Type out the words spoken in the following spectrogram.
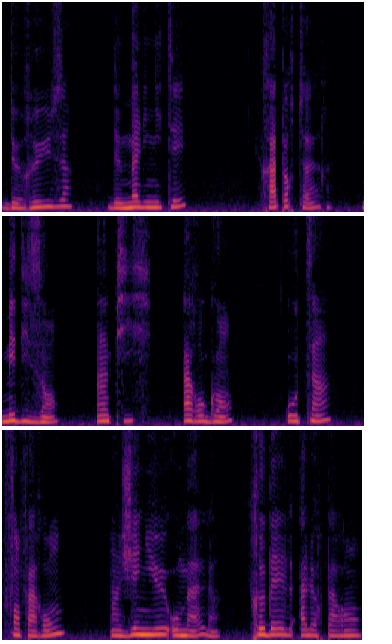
de ruse, de malignité, rapporteurs, médisants, impies, arrogants, hautains, fanfarons, ingénieux au mal, rebelles à leurs parents,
